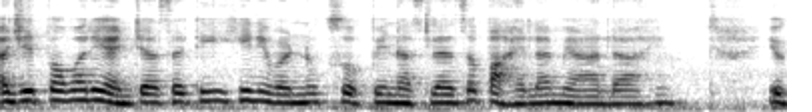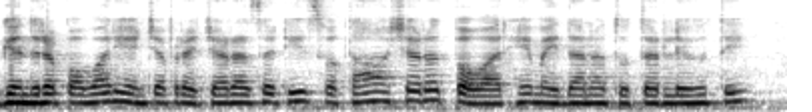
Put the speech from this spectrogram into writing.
अजित पवार यांच्यासाठी ही निवडणूक सोपी नसल्याचं पाहायला मिळालं आहे. योगेंद्र पवार यांच्या प्रचारासाठी स्वतः शरद पवार हे मैदानात उतरले होते.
